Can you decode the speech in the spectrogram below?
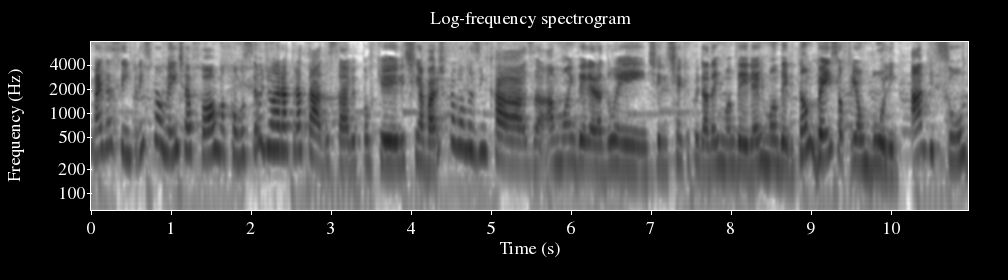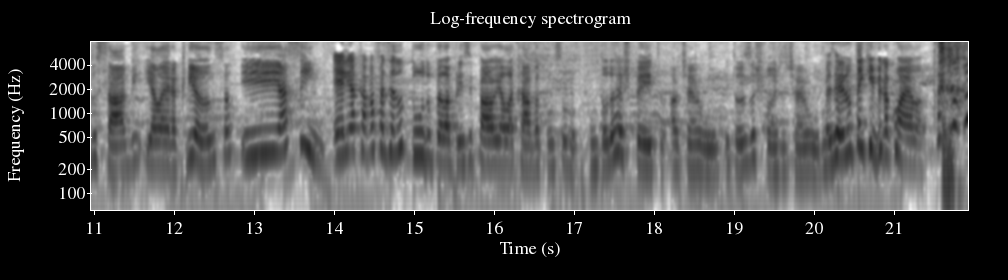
Mas assim, principalmente a forma como o seu Jun era tratado, sabe? Porque ele tinha vários problemas em casa, a mãe dele era doente, ele tinha que cuidar da irmã dele, a irmã dele também sofria um bullying absurdo, sabe? E ela era criança. E assim, ele acaba fazendo tudo pela principal e ela acaba com o. Com todo respeito ao Chan Woo e todos os fãs do Chan Woo. Mas ele não tem química com ela.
